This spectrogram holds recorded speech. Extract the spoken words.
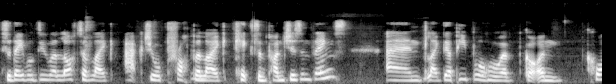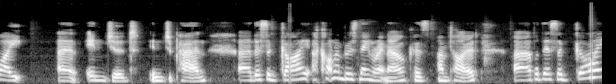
So they will do a lot of like actual proper like kicks and punches and things. And like there are people who have gotten quite uh, injured in Japan. Uh, there's a guy I can't remember his name right now because I'm tired. Uh, but there's a guy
